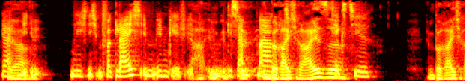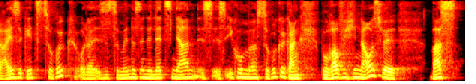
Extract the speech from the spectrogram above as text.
ja, nicht, nicht im Vergleich, im, im, im, im Gesamtmarkt. Im Bereich Reise. Textil. Im Bereich Reise geht's zurück oder ist es zumindest in den letzten Jahren, ist, ist E-Commerce zurückgegangen. Worauf ich hinaus will, was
